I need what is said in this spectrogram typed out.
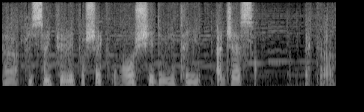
Alors, plus 5 PV pour chaque rocher de montagne adjacent. D'accord.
